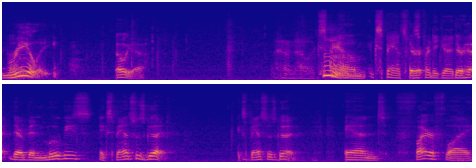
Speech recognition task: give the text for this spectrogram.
Really? Oh yeah, I don't know. Expan- Um, Expanse was there- pretty good. There ha- there have been movies. Expanse was good. Expanse was good, and Firefly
